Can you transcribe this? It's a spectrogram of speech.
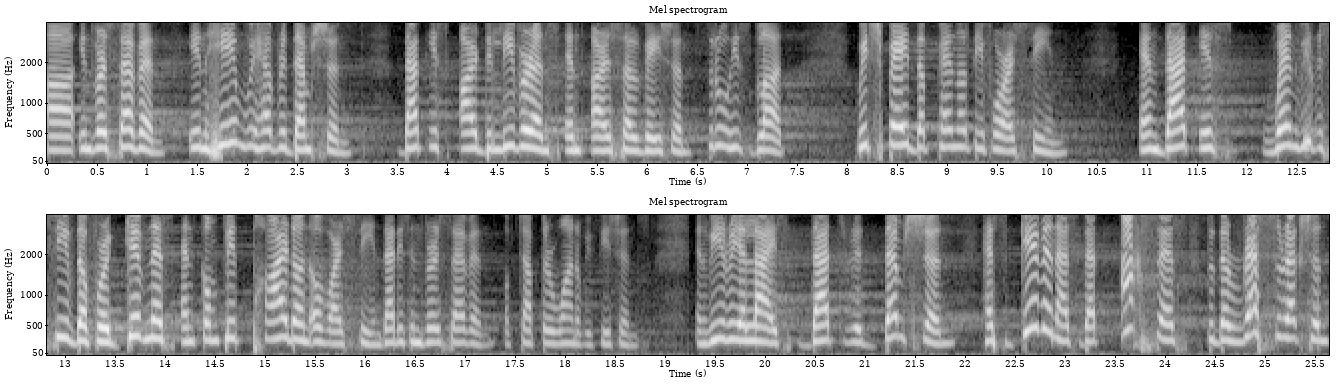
uh, in verse 7 In him we have redemption. That is our deliverance and our salvation through his blood, which paid the penalty for our sin. And that is when we receive the forgiveness and complete pardon of our sin. That is in verse 7 of chapter 1 of Ephesians. And we realize that redemption has given us that access to the resurrection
